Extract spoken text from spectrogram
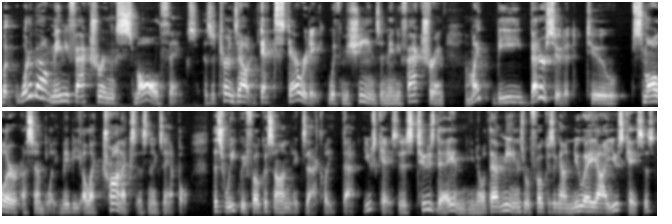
But what about manufacturing small things? As it turns out, dexterity with machines and manufacturing might be better suited to smaller assembly, maybe electronics as an example. This week we focus on exactly that use case. It is Tuesday, and you know what that means. We're focusing on new AI use cases.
